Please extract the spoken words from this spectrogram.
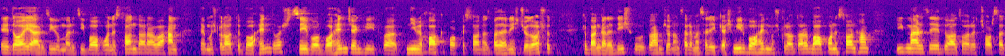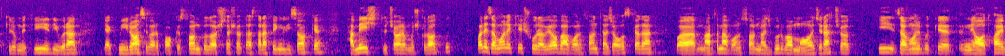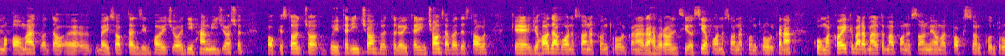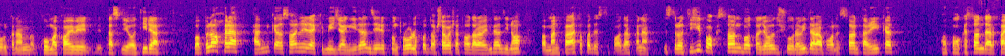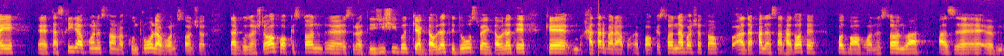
ادعای ارزی و مرزی با افغانستان داره و هم مشکلات با هند داشت سه بار با هند جنگید و نیم خاک پاکستان از بدنش جدا شد که بنگلادش بود و همچنان سر مسئله کشمیر با هند مشکلات داره با افغانستان هم این مرز 2400 کیلومتری دیوران یک میراسی برای پاکستان گذاشته شد از طرف انگلیس ها که همیش دچار مشکلات بود ولی زمانی که شوروی ها به افغانستان تجاوز کردند و مردم افغانستان مجبور به مهاجرت شد این زمانی بود که نهادهای مقاومت و به حساب تنظیم های جهادی هم ایجاد شد پاکستان بهترین چانس و ترین چانس به دست آورد که جهاد افغانستان کنترل کنه رهبران سیاسی افغانستان کنترل کنه کمک هایی که برای مردم افغانستان می آمد پاکستان کنترل کنه کمک های تسلیحاتی را و بالاخره همه کسانی را که می جنگیدند زیر کنترول خود داشته باشد تا در آینده از اینها به منفعت خود استفاده کنه استراتژی پاکستان با تجاوز شوروی در افغانستان تغییر کرد و پاکستان در پی تسخیر افغانستان و کنترل افغانستان شد در گذشته ها پاکستان استراتژیشی بود که یک دولت دوست و یک دولت که خطر بر پاکستان نباشد تا حداقل سرحدات خود با افغانستان و از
